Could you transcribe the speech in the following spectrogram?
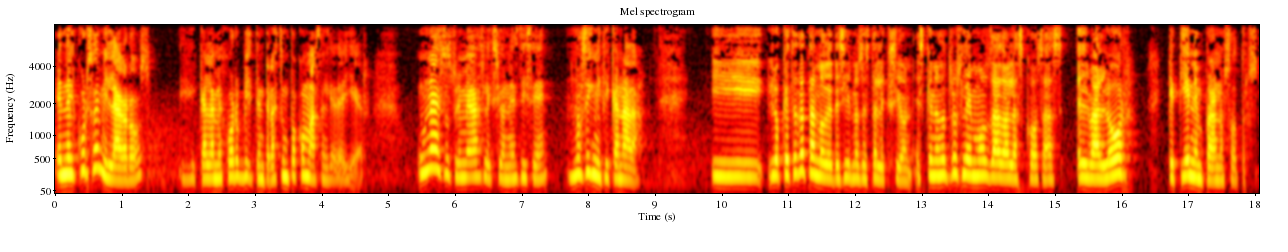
En el curso de milagros, eh, que a lo mejor te enteraste un poco más el día de ayer, una de sus primeras lecciones dice, no significa nada. Y lo que está tratando de decirnos esta lección es que nosotros le hemos dado a las cosas el valor que tienen para nosotros,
